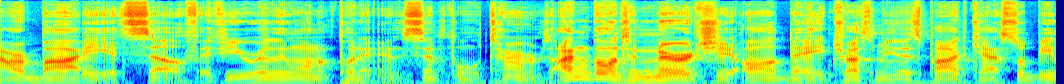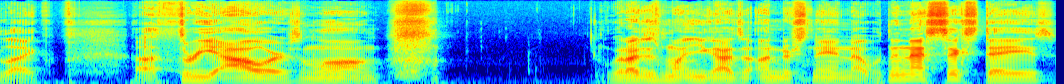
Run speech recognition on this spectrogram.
our body itself if you really want to put it in simple terms. I can go into nerd shit all day. Trust me this podcast will be like uh, three hours long. But i just want you guys to understand that within that six days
